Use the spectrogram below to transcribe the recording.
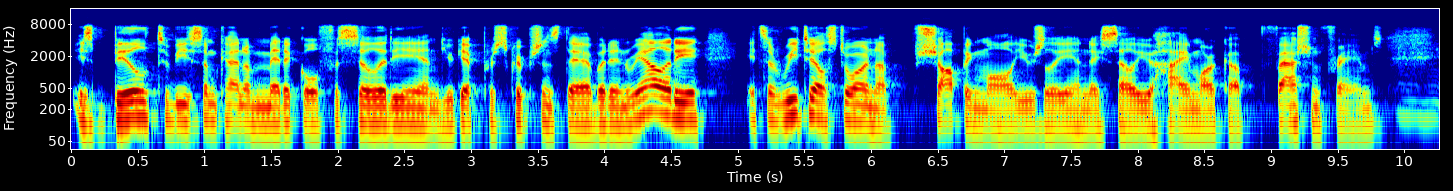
is built to be some kind of medical facility and you get prescriptions there, but in reality, it's a retail store in a shopping mall usually, and they sell you high markup fashion frames. Mm-hmm.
